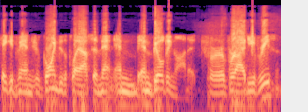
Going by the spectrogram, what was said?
take advantage of going to the playoffs and then and and building on it for a variety of reasons.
